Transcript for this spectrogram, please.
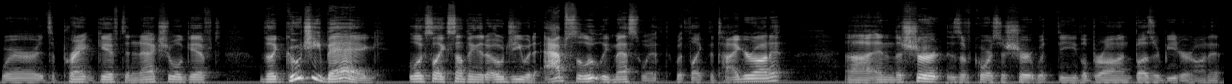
where it's a prank gift and an actual gift. The gucci bag looks like something that og would absolutely mess with with like the tiger on it. Uh, and the shirt is of course a shirt with the lebron buzzer beater on it.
